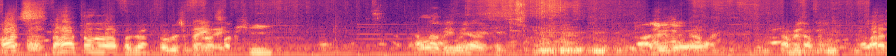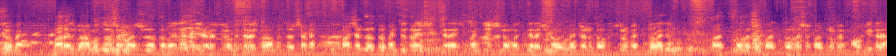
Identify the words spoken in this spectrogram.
पाच दहा चौदा पंधरा चौदाशे पंधरा साक्षी अजून आपलीच आपलीच बाराशे रुपये. बाराशे बारा पंचवीस पाचशे सत्तर पंच्याहत्तर तेराशे रुपये तेराशे बारा पंचवीस साठ पासष्ट सत्तर पंचवीस ऐंशी तेराशे पंच्याऐंशी नव्वद तेराशे नव्वद पंच्याण्णव चौदाशे रुपये दोघांचे पाच चौदाशे पाच चौदाशे पाच रुपये मावली करा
